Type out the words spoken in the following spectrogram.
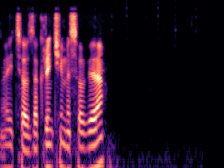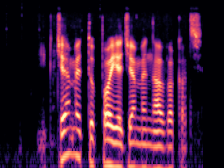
No i co, zakręcimy sobie. I gdzie my tu pojedziemy na wakacje?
